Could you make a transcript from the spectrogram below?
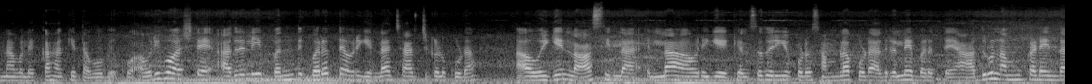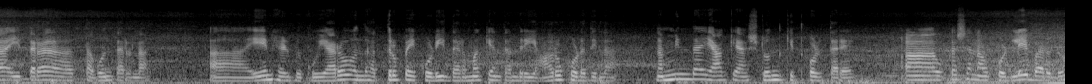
ನಾವು ಲೆಕ್ಕ ಹಾಕಿ ತಗೋಬೇಕು. ಅವರಿಗೂ ಅಷ್ಟೇ. ಅದರಲ್ಲಿ ಬಂದು, ಬರುತ್ತೆ ಅವರಿಗೆಲ್ಲ ಚಾರ್ಜ್ಗಳು ಕೂಡ. ಅವರಿಗೇನು ಲಾಸ್ ಇಲ್ಲ. ಎಲ್ಲ ಅವರಿಗೆ ಕೆಲಸದವರಿಗೆ ಕೊಡೋ ಸಂಬಳ ಕೂಡ ಅದರಲ್ಲೇ ಬರುತ್ತೆ. ಆದರೂ ನಮ್ಮ ಕಡೆಯಿಂದ ಈ ಥರ ತಗೊತಾರಲ್ಲ. ಏನು ಹೇಳಬೇಕು? ಯಾರೋ ಒಂದು ಹತ್ತು ರೂಪಾಯಿ ಕೊಡಿ, ಧರ್ಮಕ್ಕೆ ಅಂತಂದರೆ ಯಾರೂ ಕೊಡೋದಿಲ್ಲ. ನಮ್ಮಿಂದ ಯಾಕೆ ಅಷ್ಟೊಂದು ಕಿತ್ಕೊಳ್ತಾರೆ? ಆ, ಅವಕಾಶ ನಾವು ಕೊಡಲೇಬಾರದು.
